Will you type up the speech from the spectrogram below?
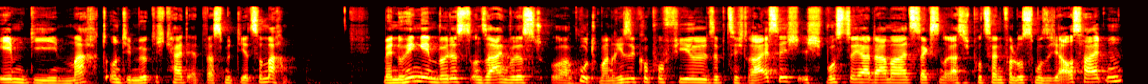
eben die Macht und die Möglichkeit, etwas mit dir zu machen. Wenn du hingehen würdest und sagen würdest, oh gut, mein Risikoprofil 70-30, ich wusste ja damals, 36% Verlust muss ich aushalten.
